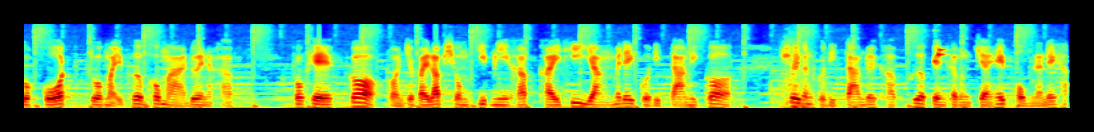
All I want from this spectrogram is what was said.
ตัวโกดตัวใหม่เพิ่มเข้ามาด้วยนะครับ โอเค ก็ก่อนจะไปรับชมคลิปนี้ครับ ใครที่ยังไม่ได้กดติดตามนี่ก็ช่วยกันกดติดตามด้วยครับ เพื่อเป็นกำลังใจให้ผมนั้นได้ท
